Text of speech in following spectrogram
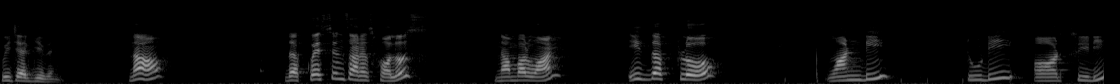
which are given. Now the questions are as follows number 1 is the flow 1D 2D or 3D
